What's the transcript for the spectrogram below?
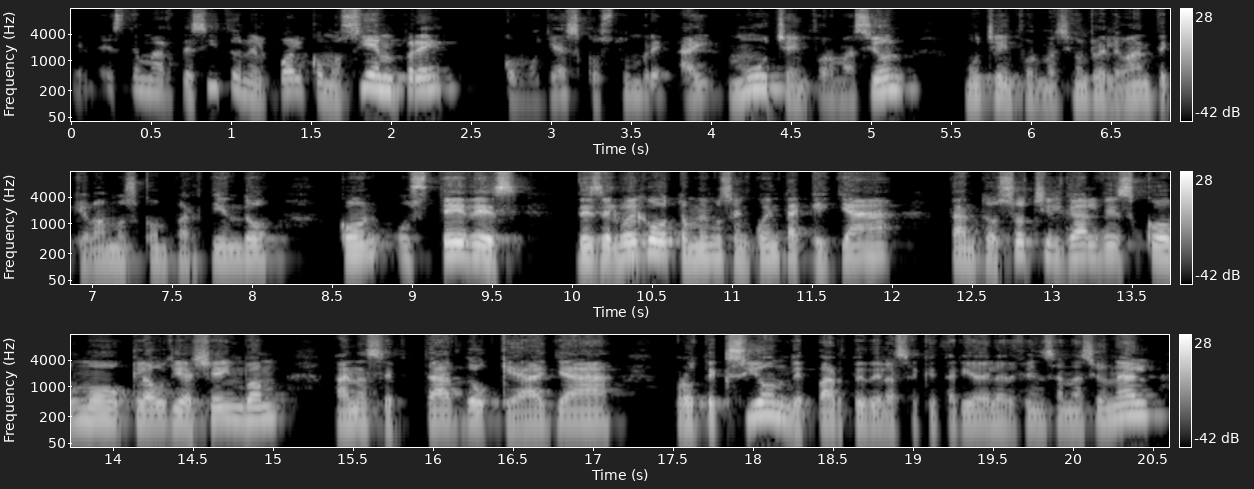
en este martesito en el cual, como siempre, como ya es costumbre, hay mucha información, mucha información relevante que vamos compartiendo con ustedes. Desde luego, tomemos en cuenta que ya tanto Xochitl Gálvez como Claudia Sheinbaum han aceptado que haya protección de parte de la Secretaría de la Defensa Nacional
